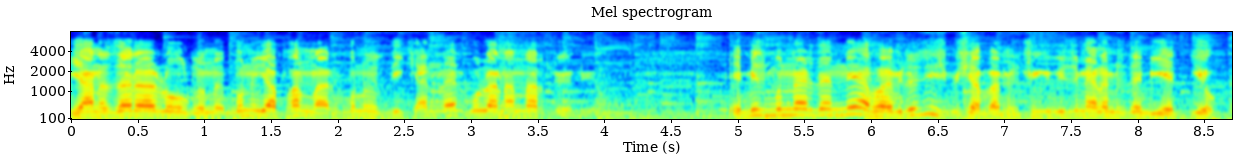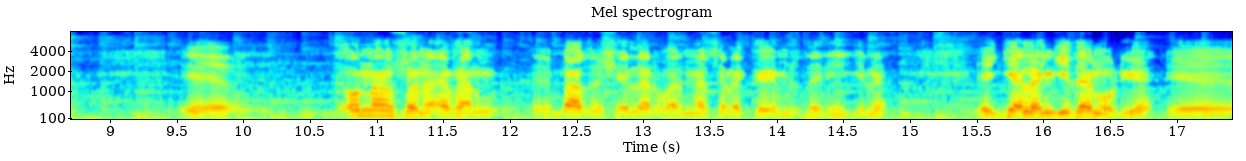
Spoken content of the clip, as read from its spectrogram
yani zararlı olduğunu, bunu yapanlar, bunu dikenler, kullananlar söylüyor. E biz bunlardan ne yapabiliriz? Hiçbir şey yapamayız. Çünkü bizim elimizde bir yetki yok. E, ondan sonra efendim e, bazı şeyler var. Mesela köyümüzle ilgili. E, gelen giden oluyor. E,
